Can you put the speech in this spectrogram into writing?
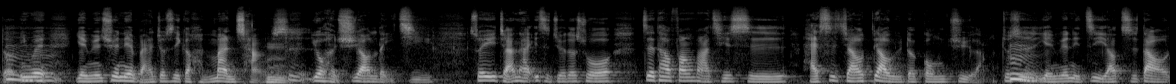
的。嗯、因为演员训练本来就是一个很漫长，是、嗯、又很需要累积。所以，贾安娜一直觉得说，这套方法其实还是教钓鱼的工具啦。就是演员你自己要知道，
